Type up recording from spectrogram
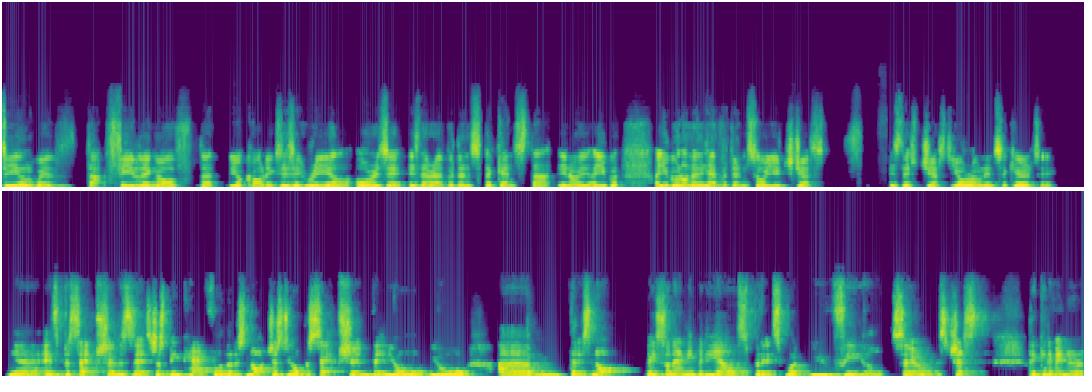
deal with that feeling of that your colleagues is it real or is it is there evidence against that you know are you go, are you going on any evidence or you just is this just your own insecurity Yeah, it's perception, isn't it? It's just being careful that it's not just your perception, that you're you're um, that it's not based on anybody else, but it's what you feel. So it's just thinking of it in a,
